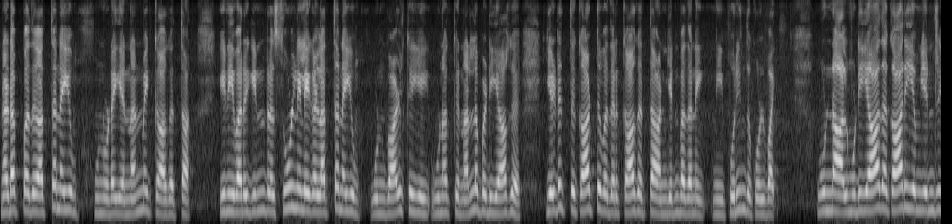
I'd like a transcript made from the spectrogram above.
நடப்பது அத்தனையும் உன்னுடைய நன்மைக்காகத்தான். இனி வருகின்ற சூழ்நிலைகள் அத்தனையும் உன் வாழ்க்கையை உனக்கு நல்லபடியாக எடுத்து காட்டுவதற்காகத்தான் என்பதனை நீ புரிந்து கொள்வாய். உன்னால் முடியாத காரியம் என்று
